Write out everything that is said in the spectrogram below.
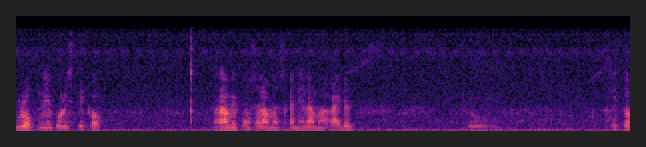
group ni Polistico. Marami pong salamat sa kanila mga kaidol so ito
